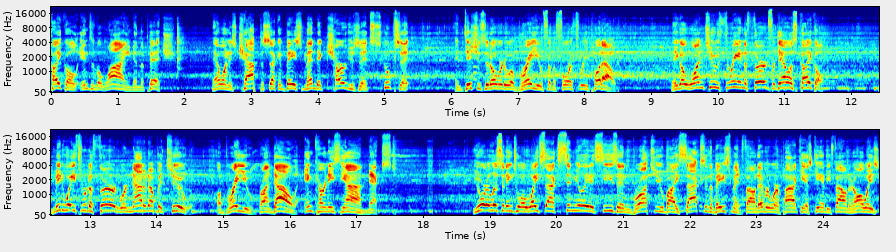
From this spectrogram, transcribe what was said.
Keuchel into the wind and the pitch. That one is chopped to second base. Mendick charges it, scoops it, and dishes it over to Abreu for the 4 3 putout. They go 1 2 3 in the third for Dallas Keuchel. Midway through the third, we're knotted up at two. Abreu, Grandal, Encarnacion next. You are listening to a White Sox simulated season brought to you by Sox in the Basement, found everywhere podcasts can be found and always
